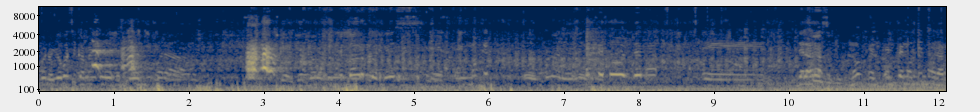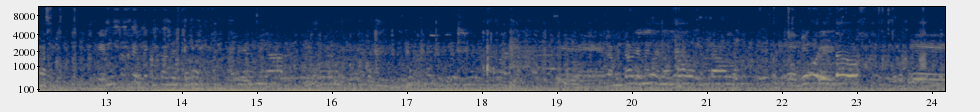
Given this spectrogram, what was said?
Bueno, yo básicamente estoy aquí para comentar lo que es eh, más, que, eh, más que todo el tema eh, de la raza, ¿no? El, el fenotipo de la raza. Que mucha gente quizás desconoce. Hoy en día, eh, lamentablemente no todos están eh, bien orientados eh,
